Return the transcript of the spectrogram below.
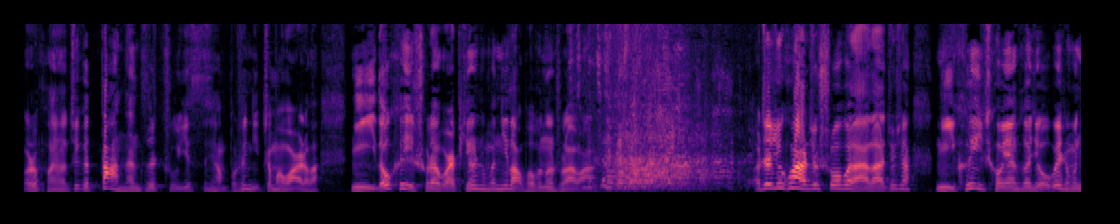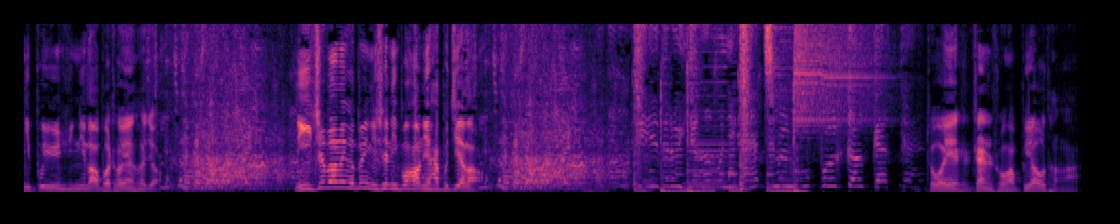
我说朋友，这个大男子主义思想不是你这么玩的吧？你都可以出来玩，凭什么你老婆不能出来玩？啊，这句话就说回来了，就像你可以抽烟喝酒，为什么你不允许你老婆抽烟喝酒？你知道那个对你身体不好，你还不戒了？这我也是站着说话不腰疼啊。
